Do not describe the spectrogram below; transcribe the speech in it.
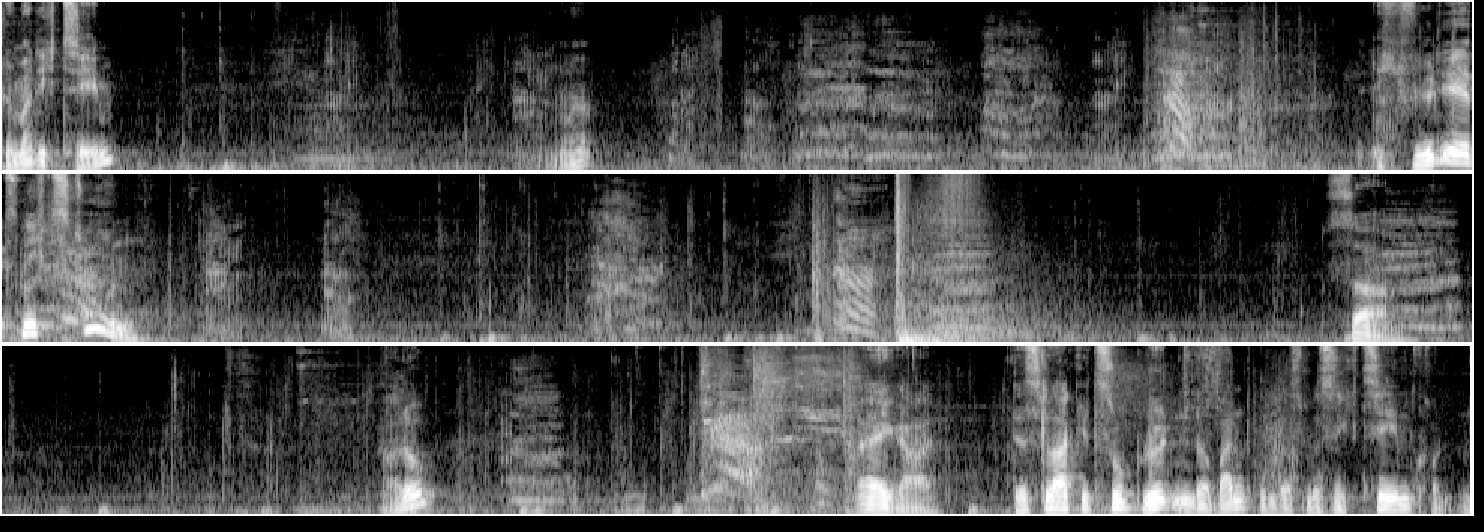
Kümmer dich, Zehn. Ja. Ich will dir jetzt nichts tun. So. Hallo? Egal. Das lag jetzt so blöd in der Wand rum, dass wir es nicht sehen konnten.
